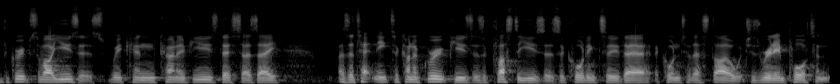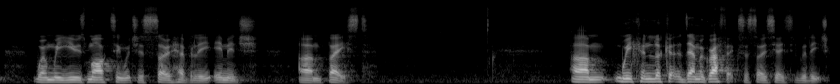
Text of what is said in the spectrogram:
the groups of our users, we can kind of use this as a, as a technique to kind of group users or cluster users according to, their, according to their style, which is really important when we use marketing, which is so heavily image um, based. Um, we can look at the demographics associated with each,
